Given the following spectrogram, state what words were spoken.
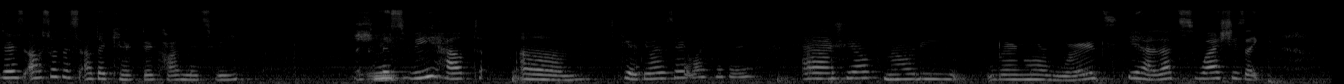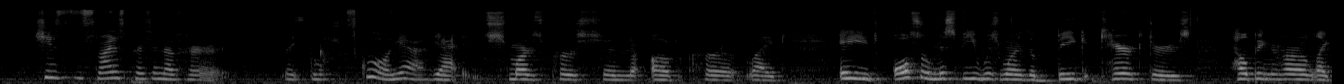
there's also this other character called Miss V. Miss V helped. Um, here, do you want to say it, wife Valeria? Uh, she helped Melody learn more words. Yeah, that's why she's like, she's the smartest person of her, like School. school. Yeah. yeah, smartest person of her like age. Also, Miss B was one of the big characters helping her like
